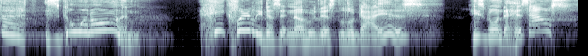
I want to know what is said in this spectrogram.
the is going on? He clearly doesn't know who this little guy is. He's going to his house.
